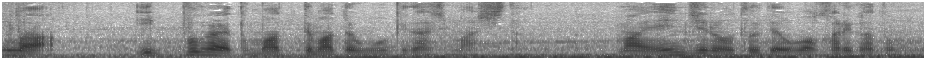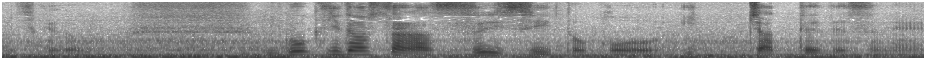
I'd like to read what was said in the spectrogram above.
今1分ぐらい止まってまた動き出しました。まあエンジンの音でお分かりかと思うんですけど動き出したらスイスイとこう行っちゃってですね。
